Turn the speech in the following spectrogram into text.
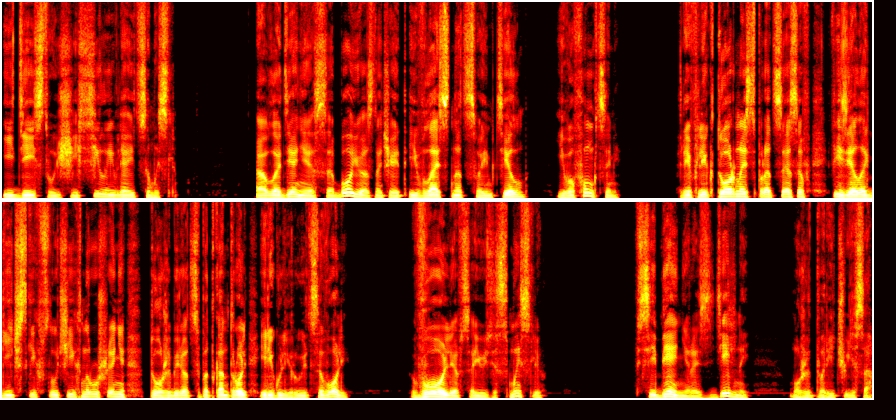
и действующей силой является мысль. Овладение собою означает и власть над своим телом, его функциями, Рефлекторность процессов физиологических в случае их нарушения тоже берется под контроль и регулируется волей. Воля в союзе с мыслью, в себе нераздельной, может творить чудеса.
